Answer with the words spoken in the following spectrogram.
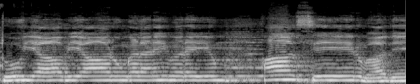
தூயாவியார் உங்கள் அனைவரையும் ஆசீர்வதிப்பாராக.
